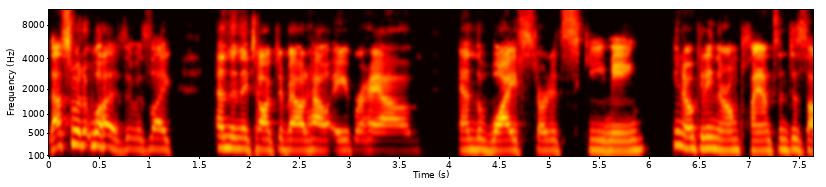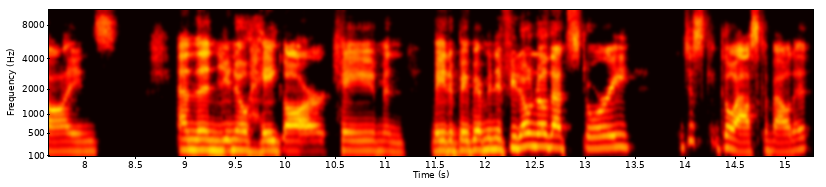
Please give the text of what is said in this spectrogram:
That's what it was. It was like, and then they talked about how Abraham and the wife started scheming, you know, getting their own plans and designs. And then, you know, Hagar came and made a baby. I mean, if you don't know that story, just go ask about it,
